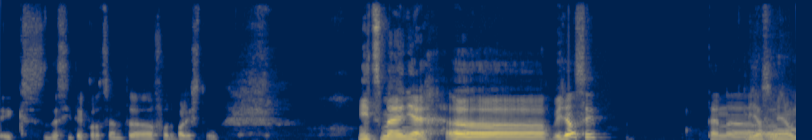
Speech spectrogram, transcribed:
x desítek procent fotbalistů. Nicméně, uh, viděl jsi ten viděl jsem, jenom,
